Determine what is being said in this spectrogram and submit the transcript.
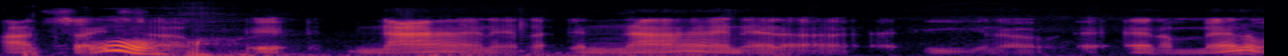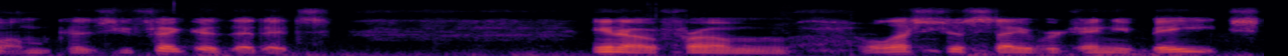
I'd say Ooh. so. It, nine at a, nine at a you know at a minimum because you figure that it's you know from well, let's just say Virginia Beach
